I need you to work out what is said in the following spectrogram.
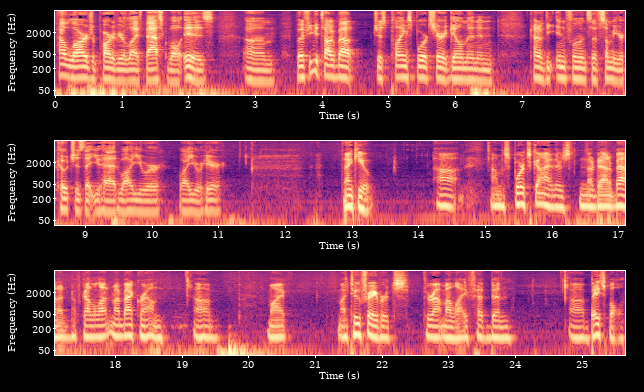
how large a part of your life basketball is. Um, but if you could talk about just playing sports here at Gilman and kind of the influence of some of your coaches that you had while you were while you were here. Thank you. Uh, I'm a sports guy. There's no doubt about it. I've got a lot in my background. Uh, my my two favorites throughout my life have been uh, baseball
